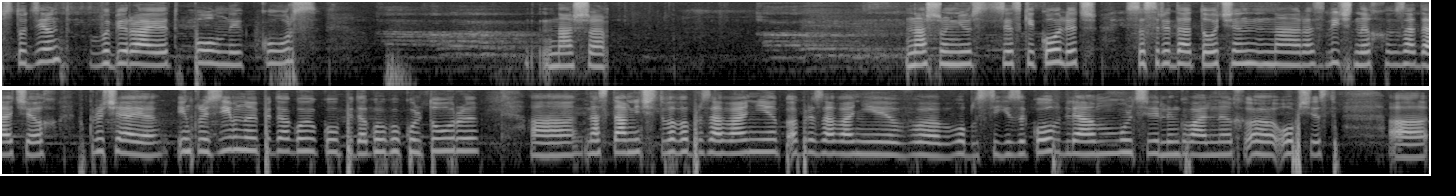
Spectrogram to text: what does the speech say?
студент выбирает полный курс. Наша Наш университетский колледж сосредоточен на различных задачах, включая инклюзивную педагогику, педагогику культуры, а, наставничество в образовании, образование в, в области языков для мультилингвальных э, обществ, а,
